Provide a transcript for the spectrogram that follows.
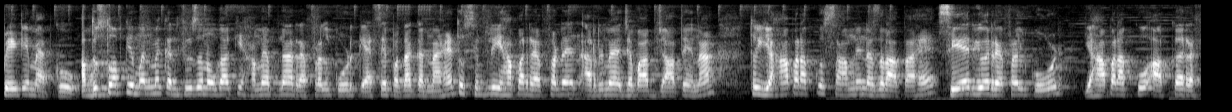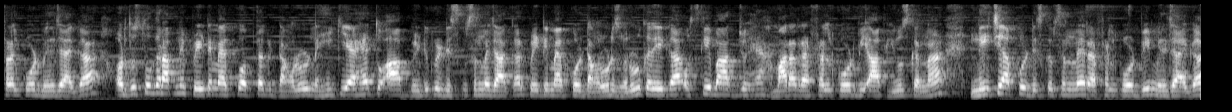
पेटीएम ऐप को। अब दोस्तों, आपके मन में कंफ्यूजन होगा कि हमें अपना रेफरल कोड कैसे पता करना है तो सिंपली यहाँ पर रेफर एंड अर्न में जब आप जाते हैं ना तो यहाँ पर आपको सामने नज़र आता है शेयर योर रेफरल कोड यहाँ पर आपको आपका रेफरल कोड मिल जाएगा। और दोस्तों, अगर आपने पेटीएम ऐप को अब तक डाउनलोड नहीं किया है तो आप वीडियो के डिस्क्रिप्शन में जाकर पेटीएम ऐप को डाउनलोड ज़रूर करिएगा। उसके बाद जो है, हमारा रेफरल कोड भी आप यूज़ करना नीचे आपको डिस्क्रिप्शन में रेफरल कोड भी मिल जाएगा।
